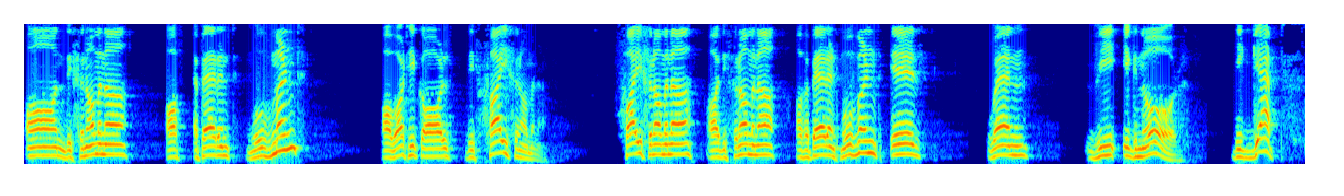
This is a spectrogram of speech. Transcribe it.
on the phenomena of apparent movement, or what he called the five phenomena. Five phenomena, or the phenomena of apparent movement is when we ignore the gaps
